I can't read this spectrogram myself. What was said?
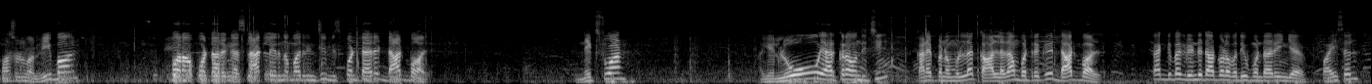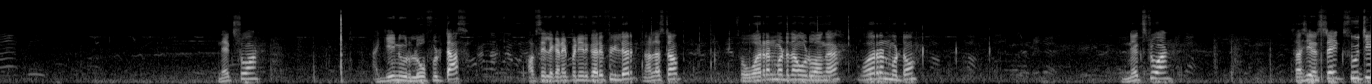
first one ball ரீபால் சூப்பராக போட்டாருங்க. ஸ்லாட்டில் இருந்த மாதிரி இருந்துச்சு. மிஸ் பண்ணிட்டாரு. Dot ball next one low யாருக்கரா வந்துச்சு. கனெக்ட் பண்ண முடியல. காலில் தான் பட்டிருக்கு. Dot ball back to back ரெண்டு டாட் பாலை பதிவு பண்ணுறாரு இங்கே ஃபைசல் நெக்ஸ்ட் ஒன் அகெயின் ஒரு லோ ஃபுல் டாஸ் ஆஃப் சைடில் கனெக்ட் பண்ணியிருக்காரு ஃபீல்டர் நல்ல ஸ்டாப் ஸோ ஒரு ரன் மட்டும் தான் ஓடுவாங்க ஒரு ரன் மட்டும். நெக்ஸ்ட் ஒன் சசியன் ஸ்ட்ரைக் சுச்சி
